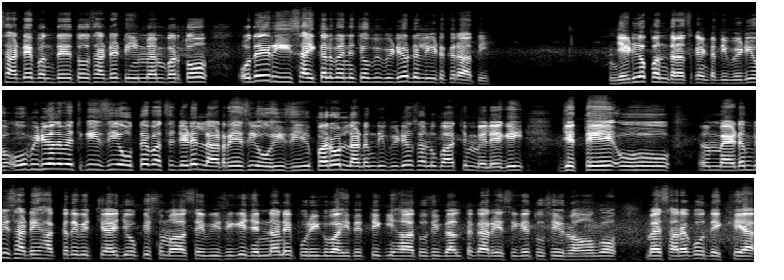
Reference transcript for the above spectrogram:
ਸਾਡੇ ਬੰਦੇ ਤੋਂ, ਸਾਡੇ ਟੀਮ ਮੈਂਬਰ ਤੋਂ ਉਹਦੇ ਰੀਸਾਈਕਲ ਬਿਨ 'ਚੋਂ ਵੀ ਵੀਡੀਓ ਡਿਲੀਟ ਕਰਾਤੀ। ਜਿਹੜੀ ਉਹ 15 ਸਕਿੰਟ ਦੀ ਵੀਡੀਓ ਉਹ ਵੀਡੀਓ ਦੇ ਵਿੱਚ ਕੀ ਸੀ? ਉੱਥੇ ਬਸ ਜਿਹੜੇ ਲੜ ਰਹੇ ਸੀ ਉਹੀ ਸੀ, ਪਰ ਉਹ ਲੜਨ ਦੀ ਵੀਡੀਓ ਸਾਨੂੰ ਬਾਅਦ ਚ ਮਿਲੇਗੀ ਜਿੱਥੇ ਉਹ ਮੈਡਮ ਵੀ ਸਾਡੇ ਹੱਕ ਦੇ ਵਿੱਚ ਆਏ, ਜੋ ਕਿ ਸਮਾਜ ਸੇਵੀ ਸੀਗੇ, ਜਿਨ੍ਹਾਂ ਨੇ ਪੂਰੀ ਗਵਾਹੀ ਦਿੱਤੀ ਕਿ ਹਾਂ, ਤੁਸੀਂ ਗਲਤ ਕਰ ਰਹੇ ਸੀਗੇ, ਤੁਸੀਂ ਰੋਂਗ ਹੋ, ਮੈਂ ਸਾਰਾ ਕੁਝ ਦੇਖਿਆ।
